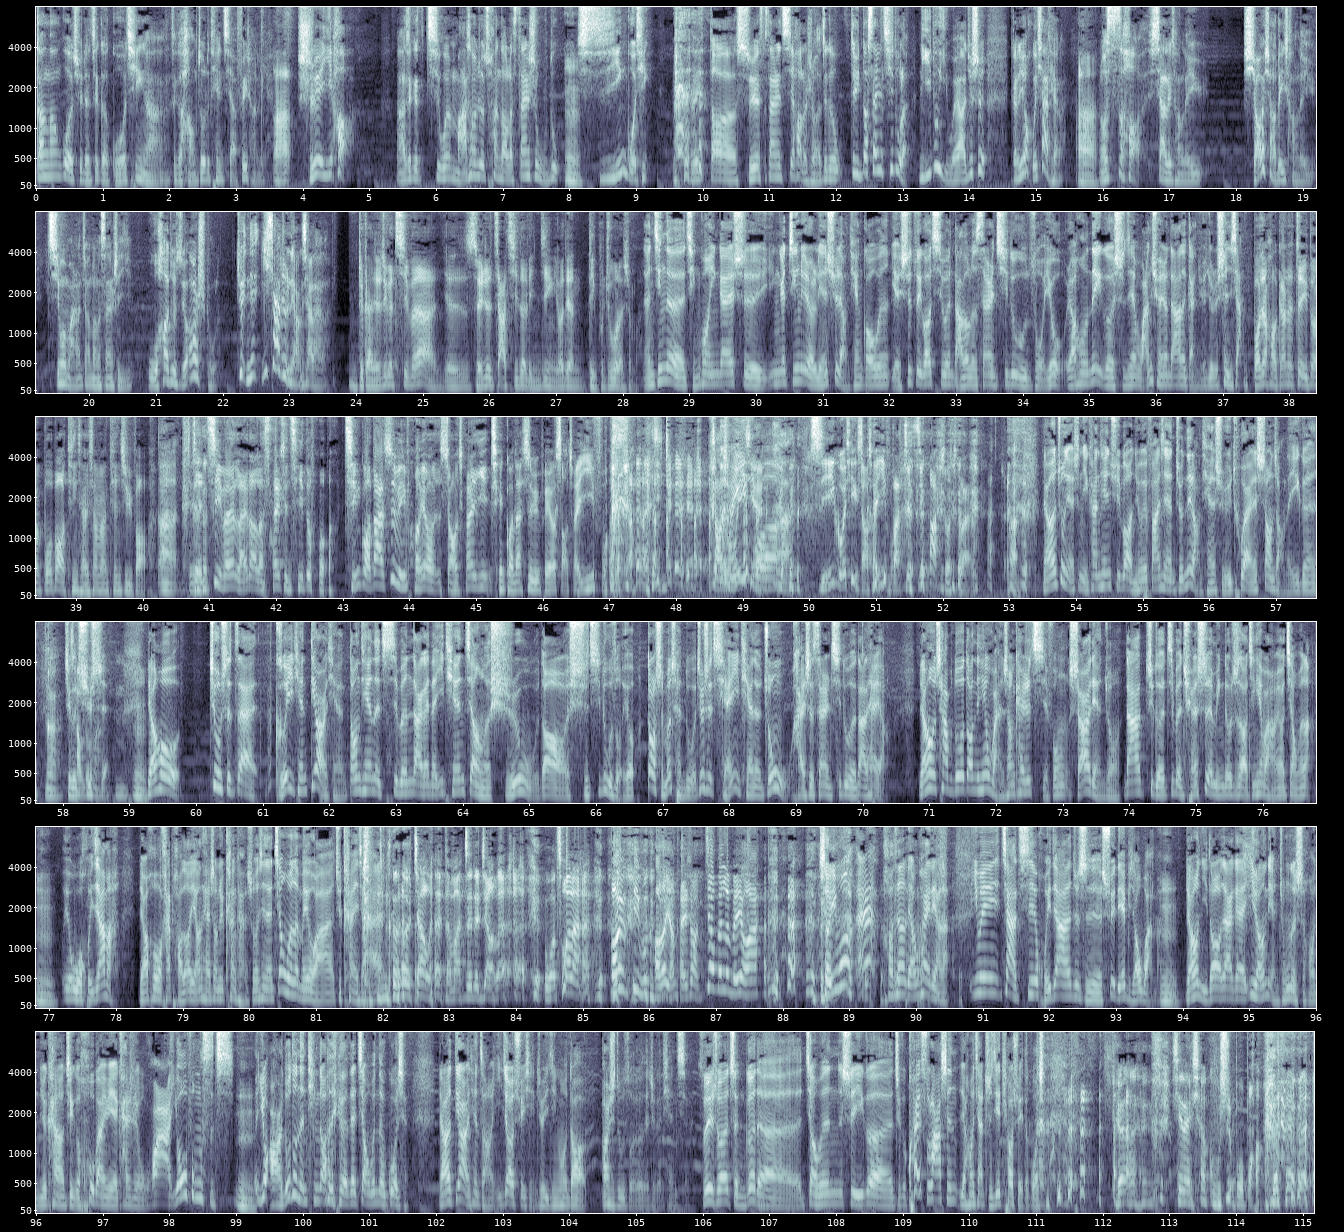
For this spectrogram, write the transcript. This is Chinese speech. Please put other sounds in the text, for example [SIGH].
刚刚过去的这个国庆啊，这个杭州的天气啊非常厉害。啊，十月一号啊，这个气温马上就窜到了三十五度，嗯喜迎国庆。所以到十月三十七号的时候，这个这已经到三十七度了，你一度以为啊，就是感觉要回夏天了。啊，然后四号下了一场雷雨，小小的一场雷雨，气温马上降到了三十一。五号就只有二十度了，就你一下就凉下来了。就感觉这个气氛啊，也随着假期的临近，有点顶不住了，是吗？南京的情况应该是应该经历了连续两天高温，也是最高气温达到了三十七度左右，然后那个时间完全让大家的感觉就是盛夏保家浩刚才这一段播报听起来像不像天气预报？啊，这气温来到了 [LAUGHS] 三十七度，请广大市民朋友少穿衣。请广大市民朋友少穿衣服，你这个人少穿衣服危险啊。喜迎国庆少穿衣服。把这句话说出来了，[LAUGHS] 然后重点是你看天气预报，你会发现就那两天属于突然上涨的一根啊这个趋势，嗯然后就是在隔一天，第二天，当天的气温大概在一天降了十五到十七度左右，到什么程度？就是前一天的中午还是三十七度的大太阳。然后差不多到那天晚上开始起风，十二点钟，大家这个基本全市人民都知道今天晚上要降温了。嗯，因为我回家嘛，然后还跑到阳台上去看看，说现在降温了没有啊？去看一下，哎，[LAUGHS] 降了，他妈真的降了，[LAUGHS] 我错了。包个屁股跑到阳台上，降温了没有啊？[LAUGHS] 手一摸，哎，好像凉快一点了。因为假期回家就是睡得也比较晚嘛，嗯，然后你到大概一两点钟的时候，你就看到这个后半夜开始哇妖风四起，嗯，用耳朵都能听到那个在降温的过程。然后第二天早上一觉睡醒，就已经会到二十度左右的这个天气。所以说，整个的降温是一个这个快速拉升，然后加直接跳水的过程。[LAUGHS] 现在像股市播报，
